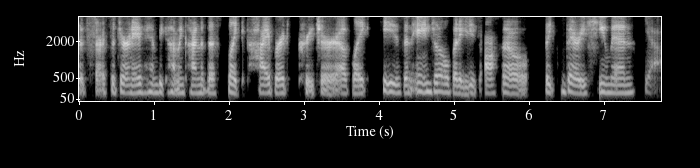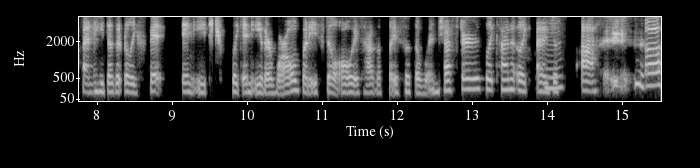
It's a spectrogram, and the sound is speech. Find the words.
it starts the journey of him becoming kind of this like hybrid creature of like he's an angel, but he's also like very human Yeah. and he doesn't really fit in each like in either world but he still always has a place with the winchesters like kind of like i Mhm. just ah Uh,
